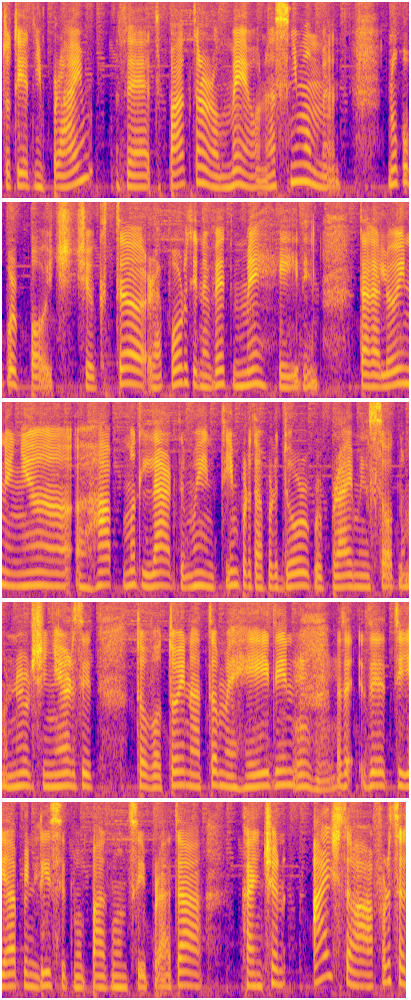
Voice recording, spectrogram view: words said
do të jetë një prime dhe të paktën Romeo në asnjë moment nuk u përpoq që këtë raportin e vet me Heidin ta kalojë në një hap më të lartë dhe më intim për ta përdorur për prime-in sot në mënyrë që njerëzit të votojnë atë me Heidin mm -hmm. dhe, dhe t'i japin Lisit më pak mundësi. Pra ata kanë qenë aq të afërt sa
